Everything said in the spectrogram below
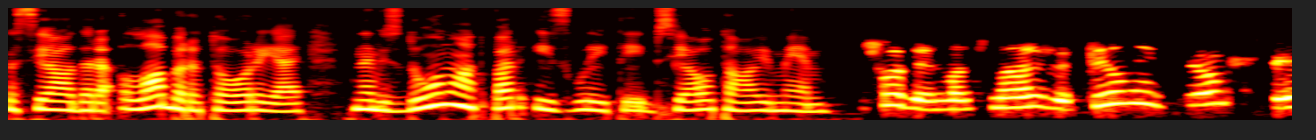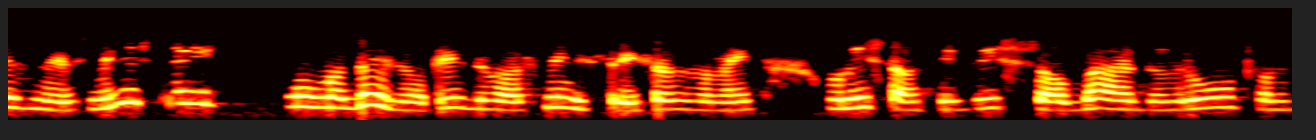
kas jādara laboratorijai, nevis domāt par izglītības jautājumiem. Šodien mans mājas bija pilnīgi pilns, piezvanījis ministriju, un man beidzot izdevās ministriju sazvanīt un izstāstīt visu savu bēdu un rūpu un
